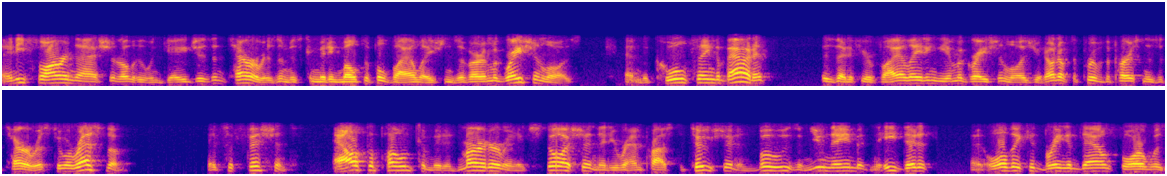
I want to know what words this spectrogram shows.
any foreign national who engages in terrorism is committing multiple violations of our immigration laws. And the cool thing about it is that if you're violating the immigration laws, you don't have to prove the person is a terrorist to arrest them. It's efficient. Al Capone committed murder and extortion, and he ran prostitution and booze, and you name it, and he did it. And all they could bring him down for was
